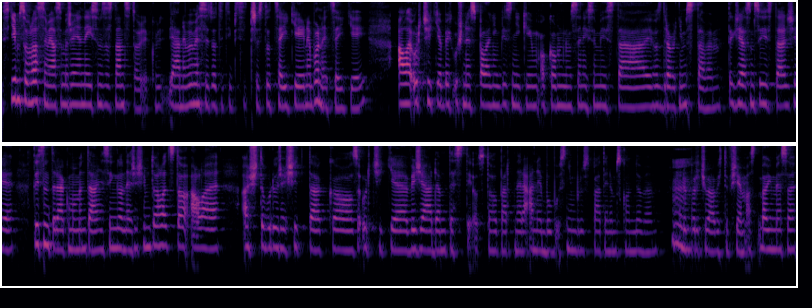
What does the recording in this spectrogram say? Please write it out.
s tím souhlasím, já samozřejmě nejsem zastánce toho, jako já nevím, jestli to ty typci přesto cejtěj nebo necejtěj, ale určitě bych už nespala nikdy s nikým, o kom se nejsem jistá jeho zdravotním stavem. Takže já jsem si jistá, že teď jsem teda jako momentálně single, neřeším tohleto, ale až to budu řešit, tak uh, se určitě vyžádám testy od toho partnera a nebo s ním budu spát jenom s kondomem. Hmm. Doporučovala bych to všem a bavíme se,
